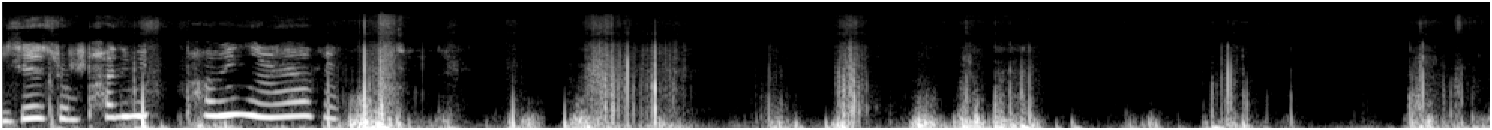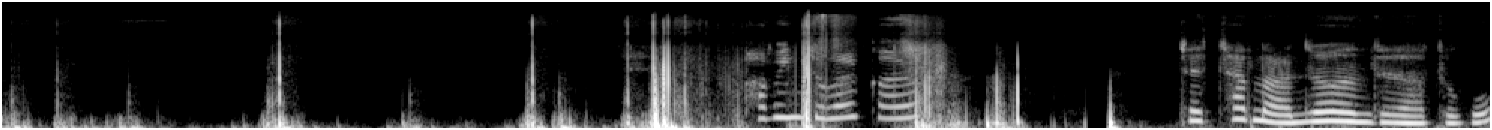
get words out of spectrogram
이제 좀 파밍, 파밍을 해야 될 것 같은데. 파밍 좀 할까요? 제 차는 안전한 데 놔두고.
